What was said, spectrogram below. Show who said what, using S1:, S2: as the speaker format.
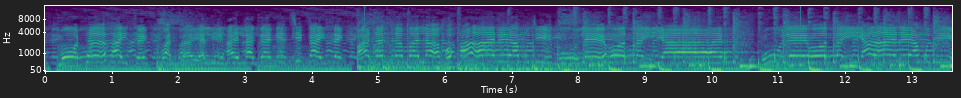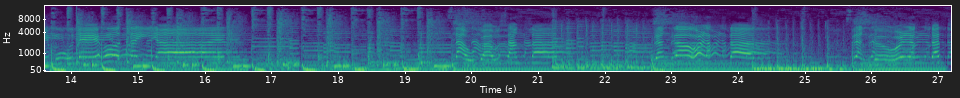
S1: मोठ व्हायचंय. वाचायला लिहायला गणित शिकायचं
